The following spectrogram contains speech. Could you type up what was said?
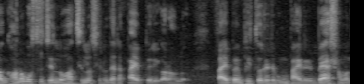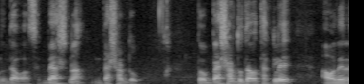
বা ঘনবস্তুর যে লোহা ছিল সেটা দিয়ে একটা পাইপ তৈরি করা হলো। পাইপের ভিতরের এবং বাইরের ব্যাস আমাদের দেওয়া আছে। ব্যাস না, ব্যাসার্ধ। তো ব্যাসার্ধ দেওয়া থাকলে আমাদের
